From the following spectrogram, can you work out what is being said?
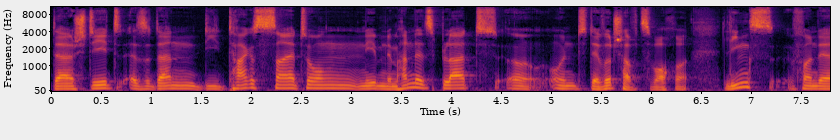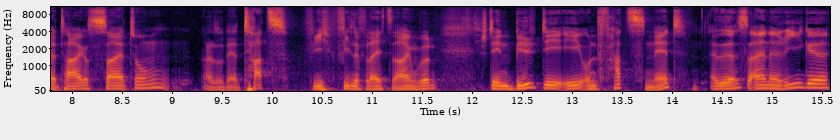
Da steht also dann die Tageszeitung neben dem Handelsblatt äh, und der Wirtschaftswoche. Links von der Tageszeitung, also der Taz, wie viele vielleicht sagen würden, stehen Bild.de und Faznet. Also das ist eine Riege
